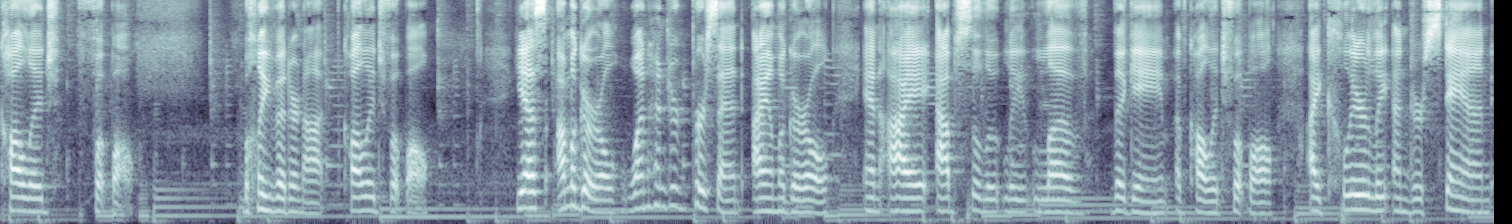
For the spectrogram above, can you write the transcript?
college football. Believe it or not, college football. Yes, I'm a girl. 100% I am a girl. And I absolutely love the game of college football. I clearly understand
